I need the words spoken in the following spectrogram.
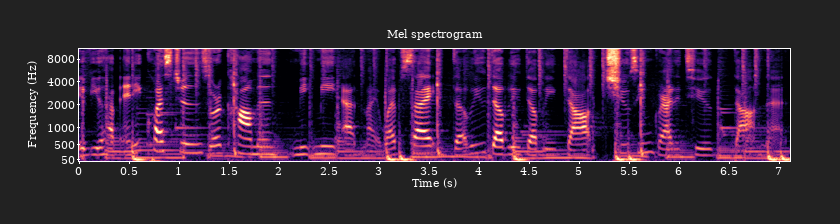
If you have any questions or comment, meet me at my website www.choosinggratitude.net.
